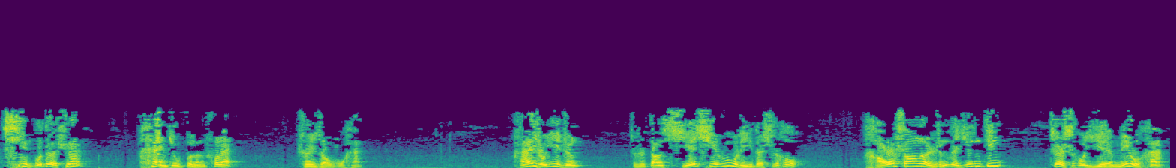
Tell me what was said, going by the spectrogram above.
气不得宣，汗就不能出来，所以叫无汗。还有一种，就是当邪气入里的时候，耗伤了人的阴丁，这时候也没有汗，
